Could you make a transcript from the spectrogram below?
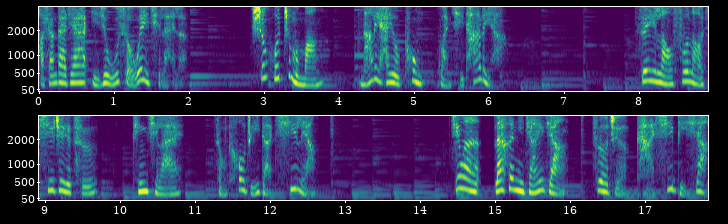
好像大家也就无所谓起来了。生活这么忙，哪里还有空管其他的呀？所以“老夫老妻”这个词，听起来总透着一点凄凉。今晚来和你讲一讲作者卡西笔下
